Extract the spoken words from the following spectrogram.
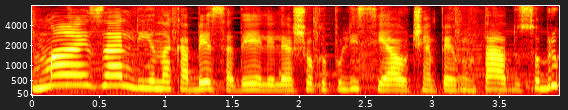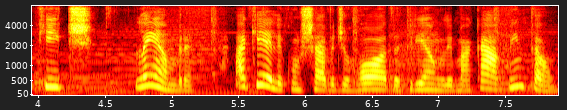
Mas ali na cabeça dele, ele achou que o policial tinha perguntado sobre o kit. Lembra? Aquele com chave de roda, triângulo e macaco? Então,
